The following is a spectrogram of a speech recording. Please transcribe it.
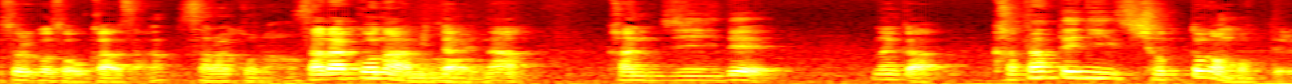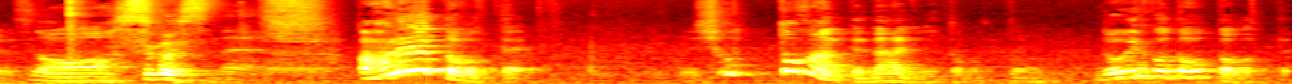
ーそれこそお母さんサラコナンサラ・コナーみたいな感じでなんか片手にショットガン持ってるんですよ。ああすごいですね。あれ？と思って。ショットガンって何？と思って。どういうこと？と思って。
